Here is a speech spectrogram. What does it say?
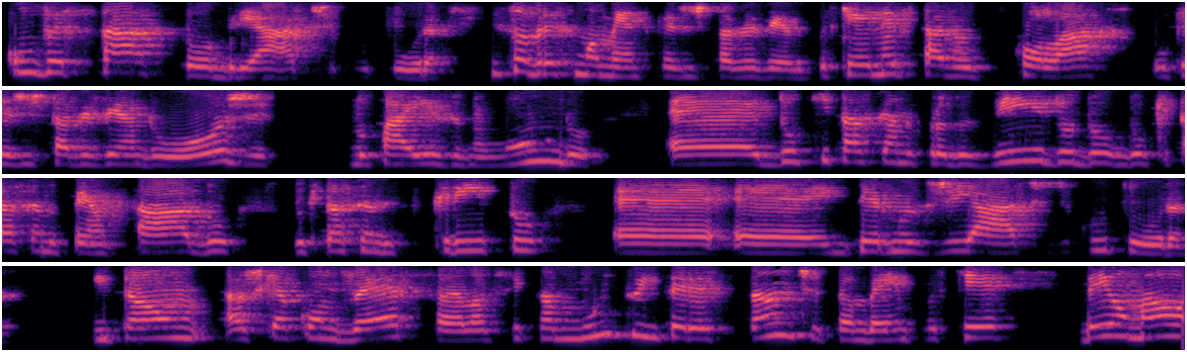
conversar sobre arte e cultura e sobre esse momento que a gente está vivendo, porque é inevitável descolar o que a gente está vivendo hoje no país e no mundo é, do que está sendo produzido, do, do que está sendo pensado, do que está sendo escrito, é, é, em termos de arte, de cultura. Então, acho que a conversa ela fica muito interessante também, porque, bem ou mal,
